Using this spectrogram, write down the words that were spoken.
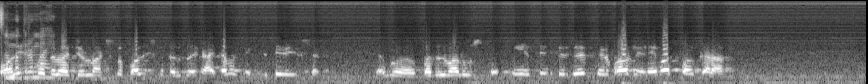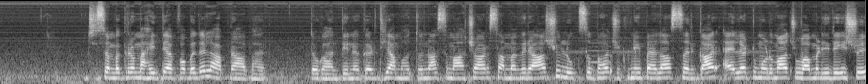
પોલીસ બદલવા જરૂર લાગશે તો પોલીસ બદલશે કાયદામાં કઈ બદલવાનું ફેરફાર નિર્ણયમાં પણ કરાશે જી સમગ્ર માહિતી આપવા બદલ આપનો આભાર તો ગાંધીનગરથી આ મહત્વના સમાચાર સામે રહ્યા છે લોકસભા ચૂંટણી પહેલા સરકાર એલર્ટ મોડમાં જોવા મળી રહી છે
